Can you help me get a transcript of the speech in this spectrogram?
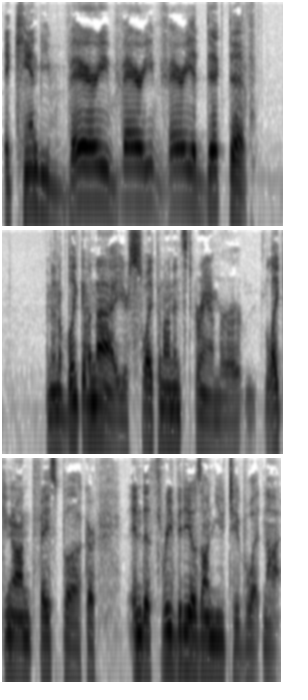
It can be very, very, very addictive. And in a blink of an eye, you're swiping on Instagram or liking on Facebook or into three videos on YouTube, whatnot.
